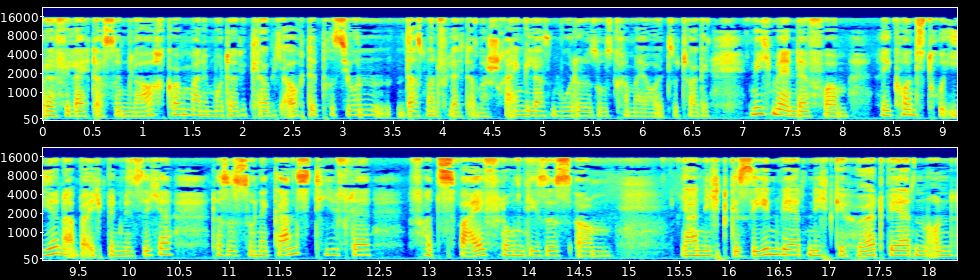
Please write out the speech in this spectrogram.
Oder vielleicht auch so im Nachgang. Meine Mutter hatte, glaube ich, auch Depressionen, dass man vielleicht auch mal schreien gelassen wurde oder so. Das kann man ja heutzutage nicht mehr in der Form rekonstruieren, aber ich bin mir sicher, dass es so eine ganz tiefe Verzweiflung, dieses ähm, ja nicht gesehen werden, nicht gehört werden und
